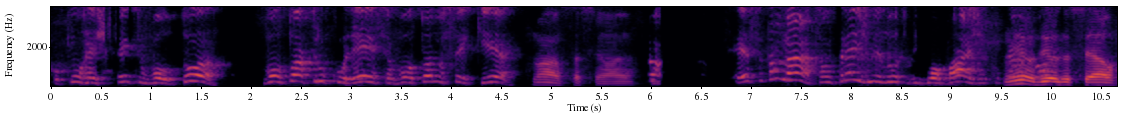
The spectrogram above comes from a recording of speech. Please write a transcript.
porque o respeito voltou, voltou a truculência, voltou não sei o quê. Nossa Senhora. Esse tá lá, são três minutos de bobagem. Meu Deus do céu.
